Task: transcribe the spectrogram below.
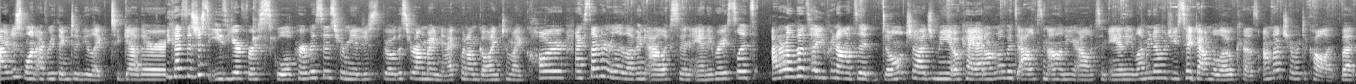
I just want everything to be like together because it's just easier for school purposes for me to just throw this around my neck when I'm going to my car. Next I've been really loving Alex and Ani bracelets. I don't know if that's how you pronounce it. Don't judge me. Okay, I don't know if it's Alex and Annie or Alex and Annie. Let me know what you say down below because I'm not sure what to call it. But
